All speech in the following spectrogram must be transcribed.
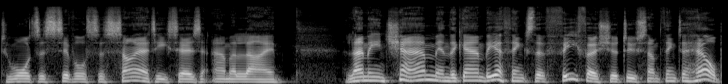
towards a civil society, says Amalai. Lamine Cham in the Gambia thinks that FIFA should do something to help.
